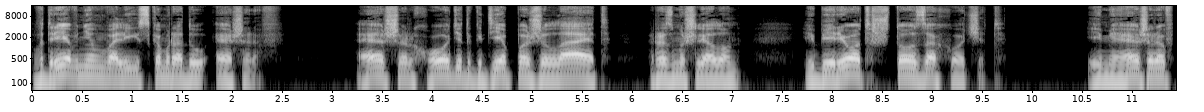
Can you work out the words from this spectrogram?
в древнем валийском роду Эшеров. «Эшер ходит, где пожелает», — размышлял он, — «и берет, что захочет». Имя Эшеров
